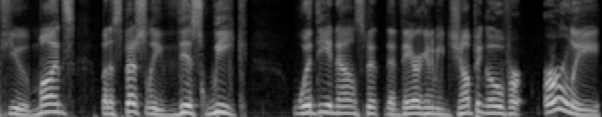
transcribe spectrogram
few months, but especially this week with the announcement that they are going to be jumping over early.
